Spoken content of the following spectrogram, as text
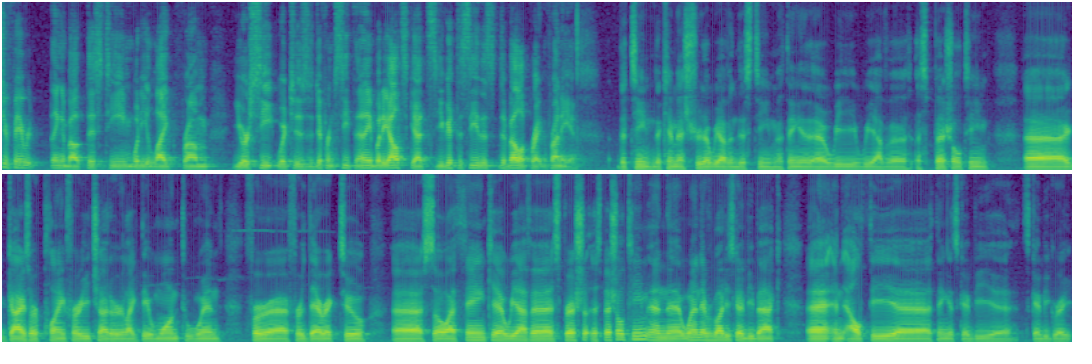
your favorite thing about this team? What do you like from your seat, which is a different seat than anybody else gets? You get to see this develop right in front of you. The team, the chemistry that we have in this team. I think we we have a, a special team. Uh, guys are playing for each other like they want to win for uh, for Derek too. Uh, so I think uh, we have a special a special team, and uh, when everybody's going to be back uh, and healthy, I think it's going to be it's going to be great.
